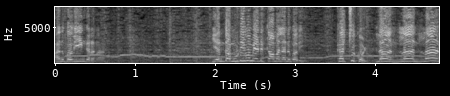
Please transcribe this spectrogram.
அனுபவிங்கிற நான். எந்த முடிவும் எடுக்காமல் அனுபவி. கற்றுக்கொள். லேர்ன் லேர்ன் லேர்ன்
